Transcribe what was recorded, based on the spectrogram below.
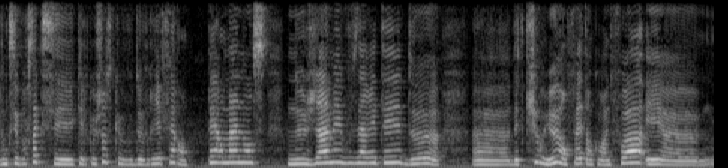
donc c'est pour ça que c'est quelque chose que vous devriez faire en permanence. Ne jamais vous arrêter de euh, d'être curieux en fait encore une fois et euh,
